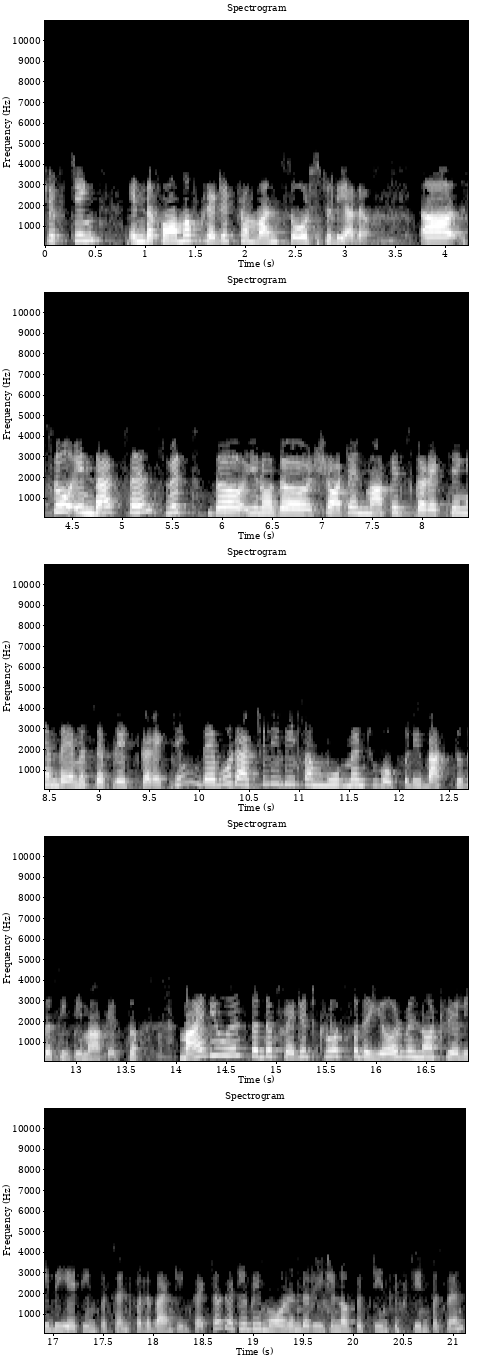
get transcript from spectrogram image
shifting in the form of credit from one source to the other. Uh, so in that sense, with the you know the short end markets correcting and the MSF rates correcting, there would actually be some movement hopefully back to the CP market. So my view is that the credit growth for the year will not really be 18% for the banking sector. It will be more in the region of 15, 16%.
